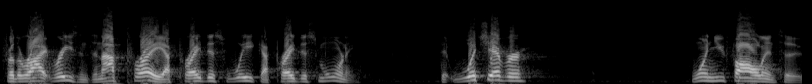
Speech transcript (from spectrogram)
for the right reasons? And I pray, I prayed this week, I prayed this morning, that whichever one you fall into,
